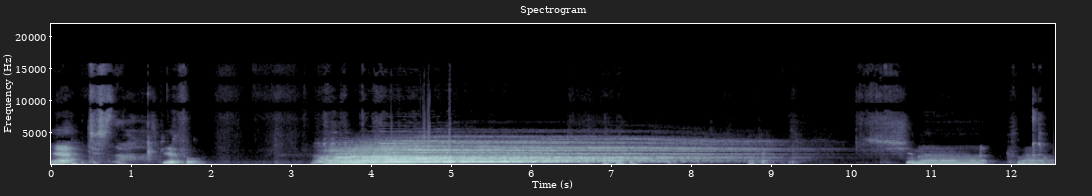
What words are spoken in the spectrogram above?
Yeah, just oh, it's beautiful. okay. Shimmer cloud. cloud.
